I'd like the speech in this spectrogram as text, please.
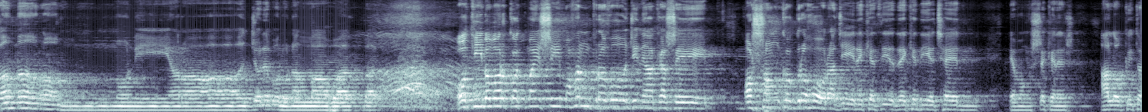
কমারাম মুনীরা। জোরে বলুন, আল্লাহু আকবার। অতীব বরকতময় সেই মহান প্রভু যিনি আকাশে অসংখ্য গ্রহ রাজি রেখে রেখে দিয়েছেন এবং সেখানে আলোকিত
